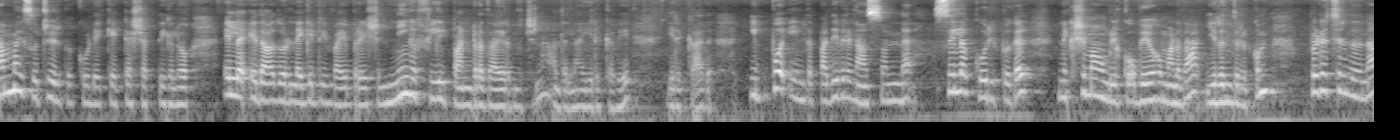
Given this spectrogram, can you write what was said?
நம்மை சுற்றி இருக்கக்கூடிய கெட்ட சக்திகளோ இல்லை ஏதாவது ஒரு நெகட்டிவ் வைப்ரேஷன் நீங்கள் ஃபீல் பண்ணுறதா இருந்துச்சுன்னா அதெல்லாம் இருக்கவே இருக்காது. இப்போ இந்த பதிவில் நான் சொன்ன சில குறிப்புகள் நிச்சயமாக உங்களுக்கு உபயோகமானதாக இருந்திருக்கும். பிடிச்சிருந்ததுன்னா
